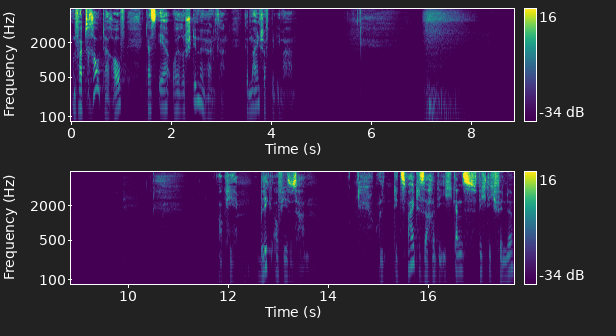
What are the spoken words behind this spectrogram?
Und vertraut darauf, dass er eure Stimme hören kann. Gemeinschaft mit ihm haben. Okay, Blick auf Jesus haben. Und die zweite Sache, die ich ganz wichtig finde,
